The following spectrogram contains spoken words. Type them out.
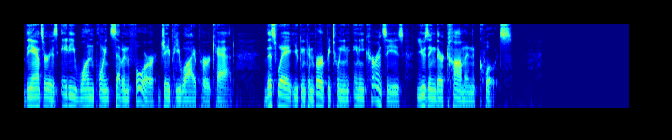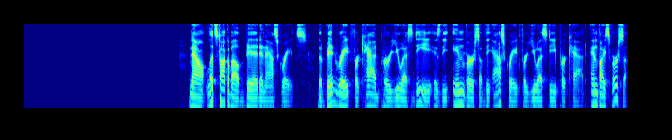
The answer is 81.74 JPY per CAD. This way you can convert between any currencies using their common quotes. Now, let's talk about bid and ask rates. The bid rate for CAD per USD is the inverse of the ask rate for USD per CAD, and vice versa.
